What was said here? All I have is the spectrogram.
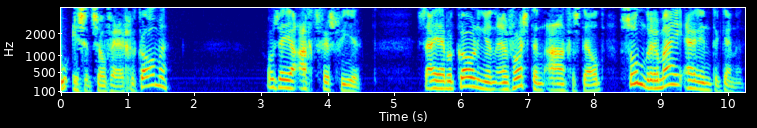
Hoe is het zover gekomen? Hosea 8 vers 4 Zij hebben koningen en vorsten aangesteld, zonder mij erin te kennen.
